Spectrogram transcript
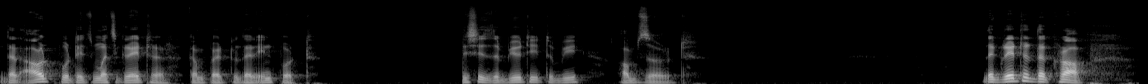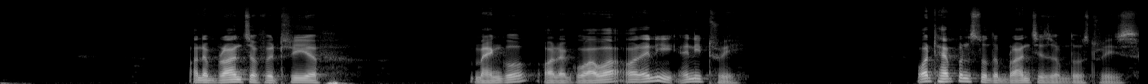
their output is much greater compared to their input. This is the beauty to be observed. The greater the crop on a branch of a tree of mango or a guava or any, any tree, what happens to the branches of those trees?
